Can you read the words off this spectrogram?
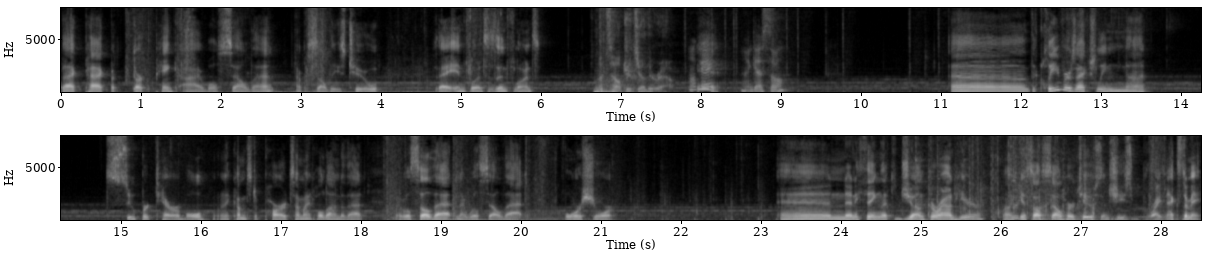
backpack, but dark pink. I will sell that. I will sell these two. They influence is influence. Let's help each other out. Okay, I guess so. Uh, the cleaver's actually not super terrible when it comes to parts. I might hold on to that. I will sell that, and I will sell that. For sure. And anything that's junk around here, well, I guess I'll sell her too, since she's right next to me.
